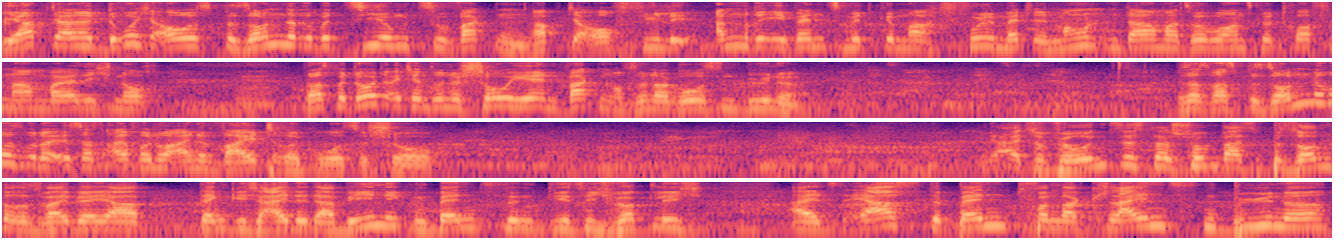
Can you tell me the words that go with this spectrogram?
Ihr habt ja eine durchaus besondere Beziehung zu Wacken. Habt ja auch viele andere Events mitgemacht. Full Metal Mountain damals, wo wir uns getroffen haben, weiß ich noch. Was bedeutet euch denn so eine Show hier in Wacken auf so einer großen Bühne? Ist das was Besonderes oder ist das einfach nur eine weitere große Show? Ja, also für uns ist das schon was Besonderes, weil wir ja, denke ich, eine der wenigen Bands sind, die sich wirklich als erste Band von der kleinsten Bühne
